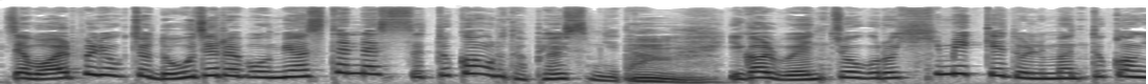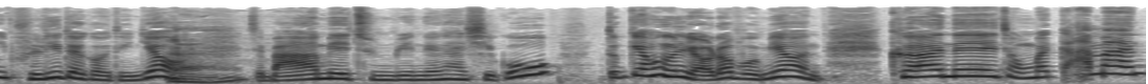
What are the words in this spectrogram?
이제 월풀 욕조 노즐을 보면 스테인레스 뚜껑으로 덮여 있습니다. 음. 이걸 왼쪽으로 힘있게 돌리면 뚜껑이 분리되거든요. 네. 이제 마음의 준비는 하시고 뚜껑을 열어보면 그 안에 정말 까만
